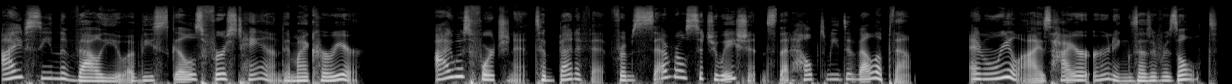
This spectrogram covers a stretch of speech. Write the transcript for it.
I've seen the value of these skills firsthand in my career. I was fortunate to benefit from several situations that helped me develop them and realize higher earnings as a result.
